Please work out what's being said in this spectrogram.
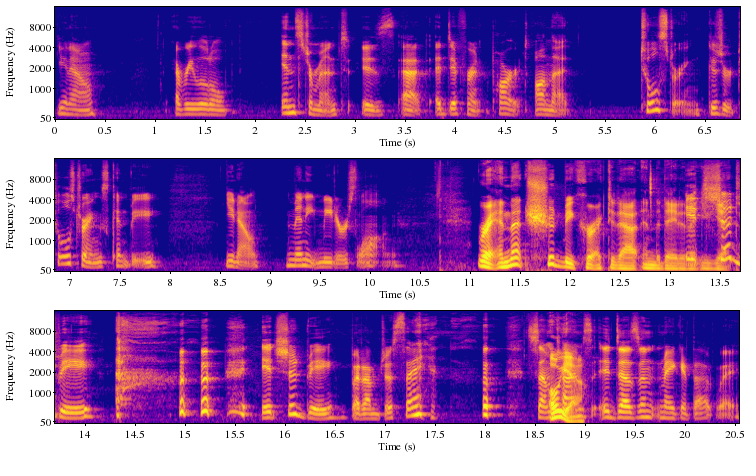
you know, every little instrument is at a different part on that tool string because your tool strings can be, you know, many meters long. Right, and that should be corrected out in the data that It you get. It should be. it should be, but I'm just saying. Oh, Sometimes it doesn't make it that way.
